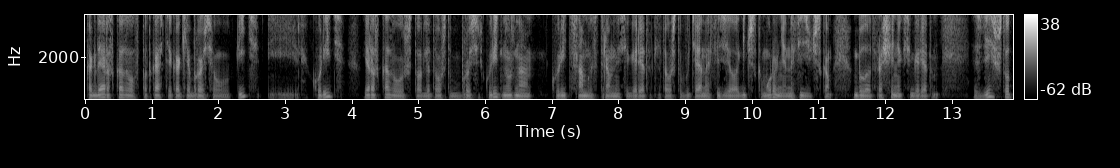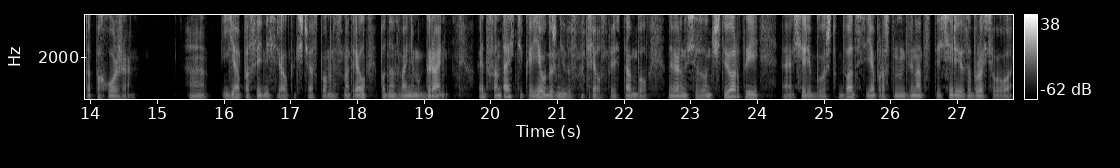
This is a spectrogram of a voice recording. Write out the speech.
когда я рассказывал в подкасте, как я бросил пить или курить, я рассказывал, что для того, чтобы бросить курить, нужно курить самые стрёмные сигареты, для того, чтобы у тебя на физиологическом уровне, на физическом, было отвращение к сигаретам. Здесь что-то похожее. А, я последний сериал, как сейчас помню, смотрел под названием «Грань». Это фантастика, я его даже не досмотрел. То есть там был, наверное, сезон четвертый, э, серии было штук 20, я просто на 12 серии забросил его.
